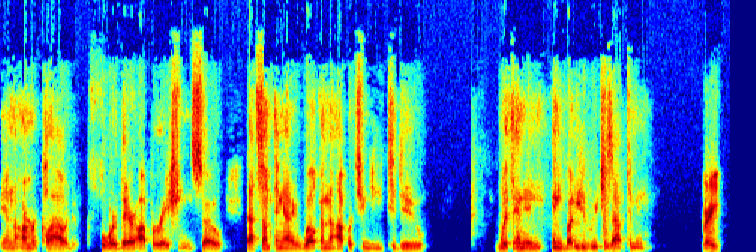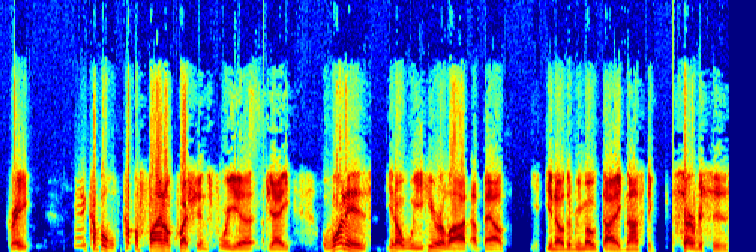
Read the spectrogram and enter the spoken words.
in the Armor Cloud for their operations. So that's something I welcome the opportunity to do with any anybody who reaches out to me. Great, great. A couple couple final questions for you, Jay. One is, you know, we hear a lot about, you know, the remote diagnostic services.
